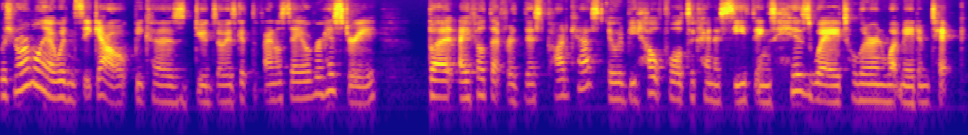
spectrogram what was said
which normally I wouldn't seek out because dudes always get the final say over history. But I felt that for this podcast, it would be helpful to kind of see things his way to learn what made him tick,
